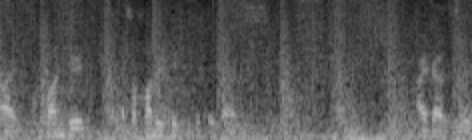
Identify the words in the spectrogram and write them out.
alright? 100? That's 100 hits with the big guy. I got zero.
